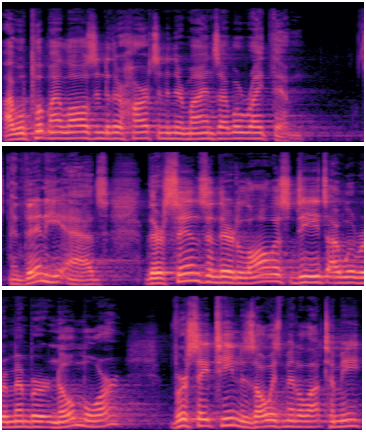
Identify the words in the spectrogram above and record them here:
I will put my laws into their hearts, and in their minds I will write them. And then he adds, Their sins and their lawless deeds I will remember no more. Verse 18 has always meant a lot to me.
